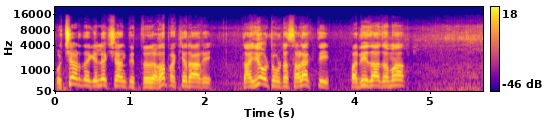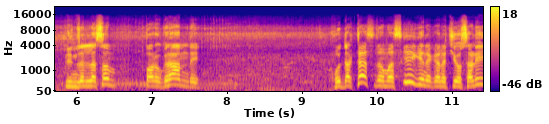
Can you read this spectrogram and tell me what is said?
او چېرته کې لک شانتي ته دغه پکې راغی دا یو ټوټه سړک دی په دې ځا زما پنځلسم پروګرام دی خو د ټس نه مسکیږي نه کنه چې یو سړی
